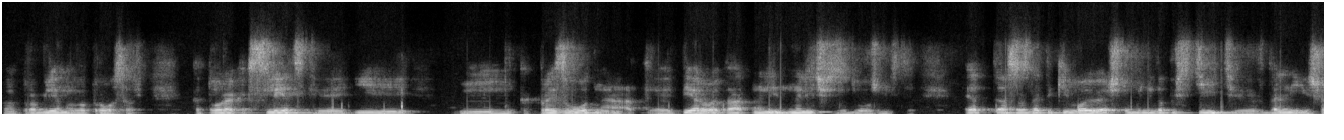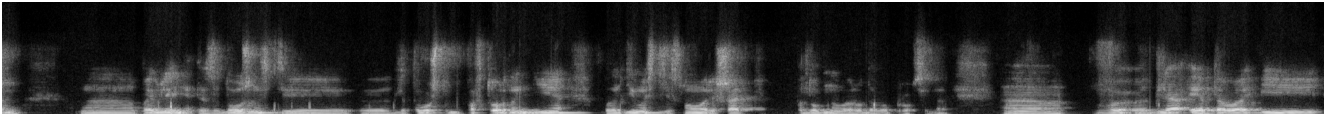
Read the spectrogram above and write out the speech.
э, проблемы вопросов, которая как следствие и как производная от э, первой, да, от наличия задолженности, это создать такие условия, чтобы не допустить э, в дальнейшем появления этой задолженности для того, чтобы повторно не было необходимости снова решать подобного рода вопросы. Да. Для этого и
